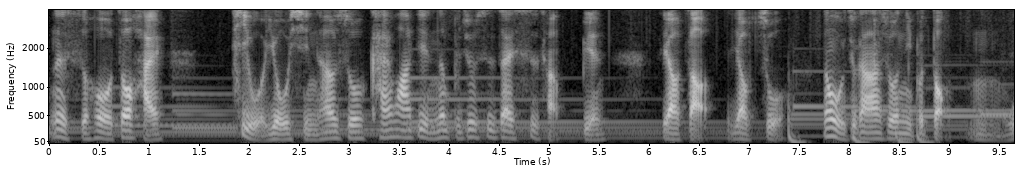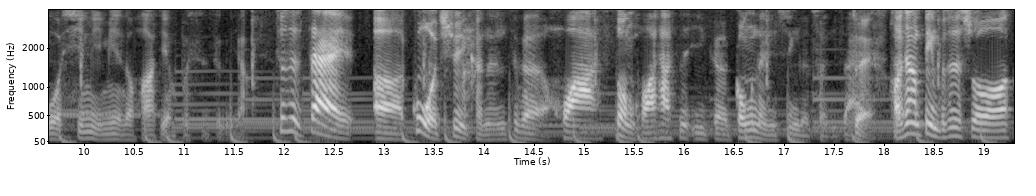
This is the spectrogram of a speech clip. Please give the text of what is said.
那时候都还替我忧心，他就说开花店那不就是在市场边要找要做，那我就跟他说你不懂。嗯，我心里面的花店不是这个样子，就是在呃过去，可能这个花送花它是一个功能性的存在，对，好像并不是说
